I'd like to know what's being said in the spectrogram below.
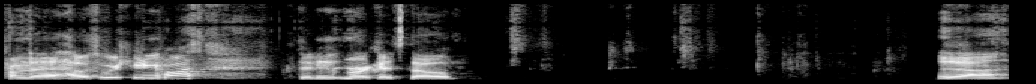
from the house we were shooting across, didn't murk us though. Yeah.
